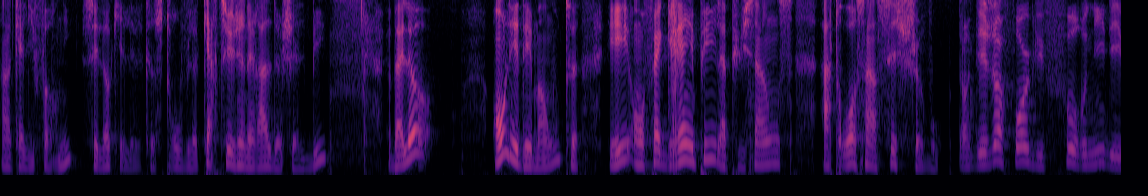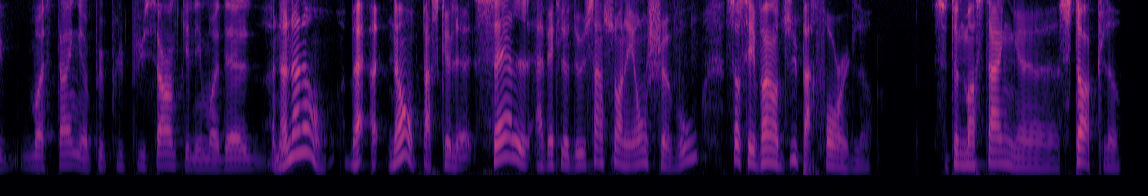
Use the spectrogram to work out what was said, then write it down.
en Californie, c'est là que se trouve le quartier général de Shelby, ben là, on les démonte et on fait grimper la puissance à 306 chevaux. Donc déjà, Ford lui fournit des Mustangs un peu plus puissantes que les modèles... Non, non, non. Ben, euh, non, parce que le, celle avec le 271 chevaux, ça, c'est vendu par Ford, là. C'est une Mustang euh, stock, là.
